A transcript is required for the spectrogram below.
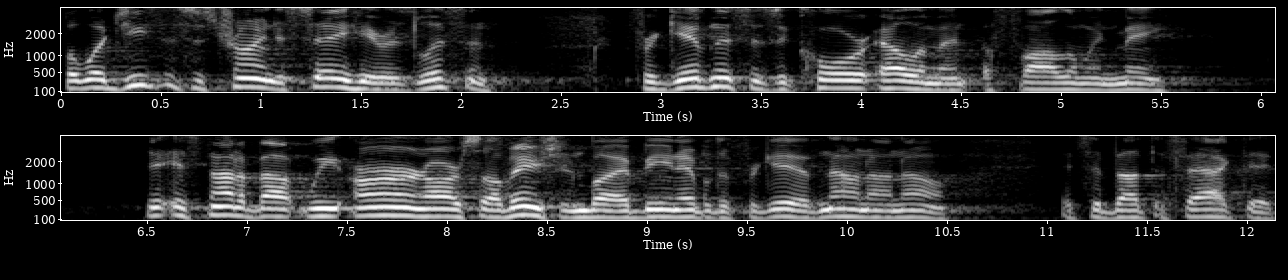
But what Jesus is trying to say here is listen, forgiveness is a core element of following me. It's not about we earn our salvation by being able to forgive. No, no, no. It's about the fact that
